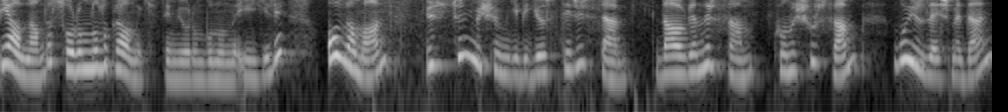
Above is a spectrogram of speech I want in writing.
Bir anlamda sorumluluk almak istemiyorum bununla ilgili. O zaman üstünmüşüm gibi gösterirsem, davranırsam, konuşursam bu yüzleşmeden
